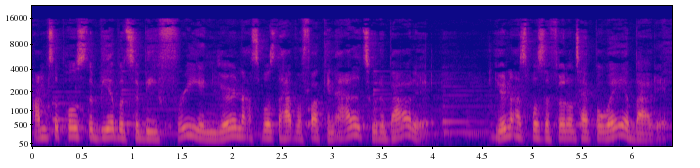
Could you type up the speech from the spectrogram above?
I'm supposed to be able to be free, and you're not supposed to have a fucking attitude about it. You're not supposed to feel no type of way about it.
